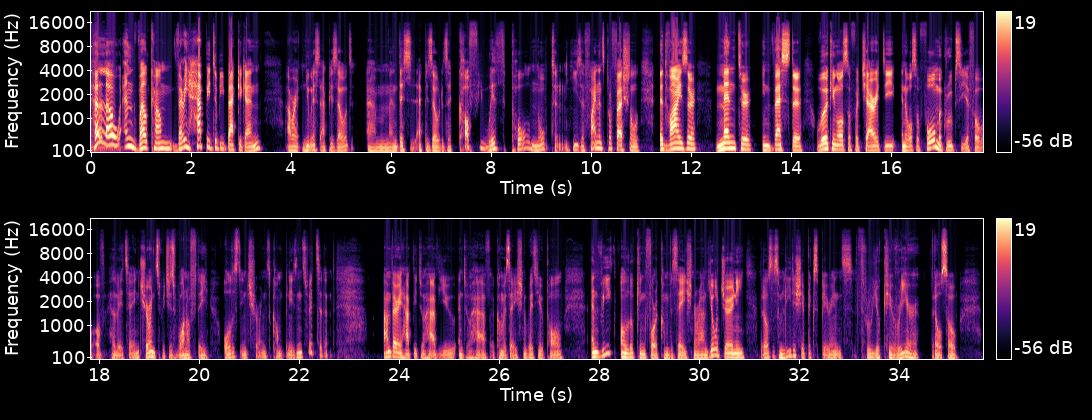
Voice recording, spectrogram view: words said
Hello and welcome. Very happy to be back again. Our newest episode. Um, and this episode is a coffee with Paul Norton. He's a finance professional, advisor, mentor, investor, working also for charity, and also former group CFO of Helvetia Insurance, which is one of the oldest insurance companies in Switzerland. I'm very happy to have you and to have a conversation with you, Paul. And we are looking for a conversation around your journey, but also some leadership experience through your career, but also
